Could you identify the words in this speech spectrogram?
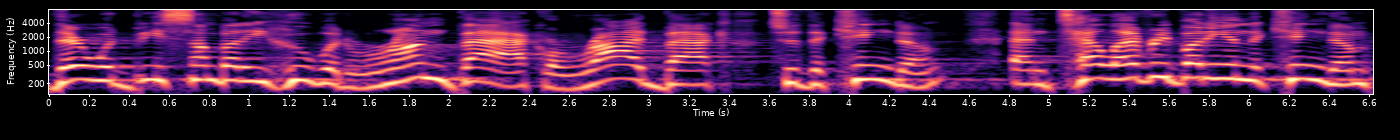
there would be somebody who would run back or ride back to the kingdom and tell everybody in the kingdom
